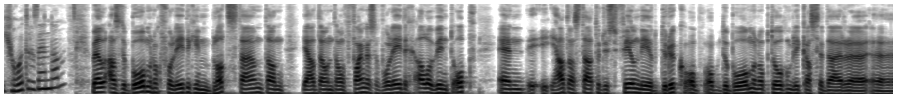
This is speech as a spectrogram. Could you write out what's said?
groter zijn dan? Wel, als de bomen nog volledig in blad staan, dan, ja, dan, dan vangen ze volledig alle wind op. En ja, dan staat er dus veel meer druk op, op de bomen op het ogenblik als er daar uh, uh,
